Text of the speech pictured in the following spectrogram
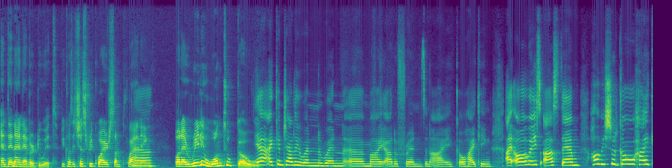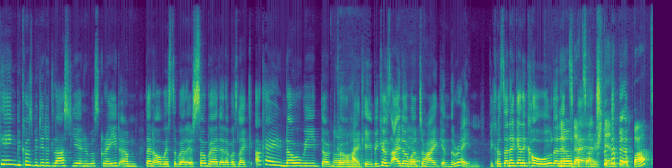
and then I never do it because it just requires some planning. Yeah. But I really want to go. Yeah, I can tell you when when uh, my other friends and I go hiking, I always ask them, "Oh, we should go hiking because we did it last year and it was great." Um, then always the weather is so bad that I was like, "Okay, no, we don't go Oh. hiking because I don't want to hike in the rain because then I get a cold and no, it's that's bad." understandable. but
